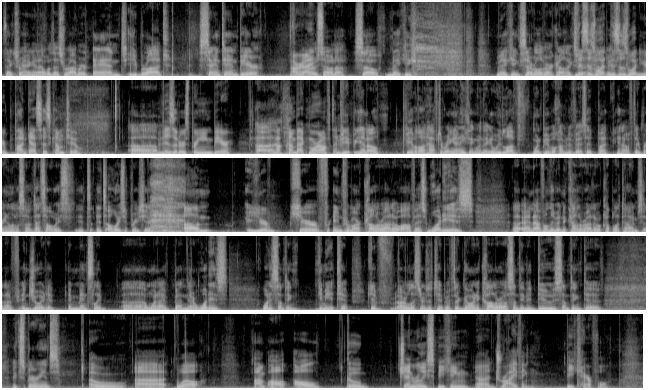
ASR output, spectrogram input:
Thanks for hanging out with us, Robert. And he brought Santan beer from right. Arizona. So making making several of our colleagues. This is happy. what this is what your podcast has come to. Um, Visitors bringing beer. Uh, I'll come back more often. People, you know, people don't have to bring anything when they. We love when people come to visit, but you know, if they bring a little something, that's always it's it's always appreciated. um, you're here in from our Colorado office. What is uh, and I've only been to Colorado a couple of times, and I've enjoyed it immensely uh, when I've been there. What is what is something? Give me a tip. Give our listeners a tip if they're going to Colorado. Something to do, something to experience. Oh, uh, well, i will I'll go generally speaking, uh, driving. Be careful.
